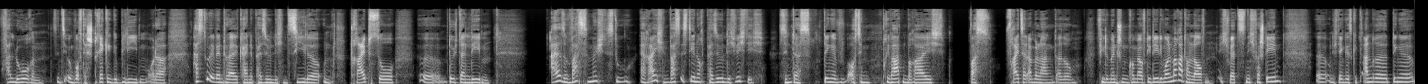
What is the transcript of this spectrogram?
verloren? Sind sie irgendwo auf der Strecke geblieben oder hast du eventuell keine persönlichen Ziele und treibst so äh, durch dein Leben? Also, was möchtest du erreichen? Was ist dir noch persönlich wichtig? Sind das Dinge aus dem privaten Bereich, was Freizeit anbelangt? Also, viele Menschen kommen ja auf die Idee, die wollen Marathon laufen. Ich werde es nicht verstehen. Äh, und ich denke, es gibt andere Dinge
